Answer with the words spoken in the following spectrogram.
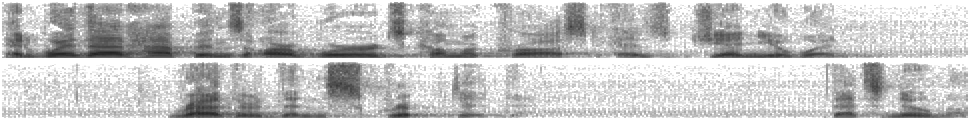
And when that happens, our words come across as genuine rather than scripted. That's pneuma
